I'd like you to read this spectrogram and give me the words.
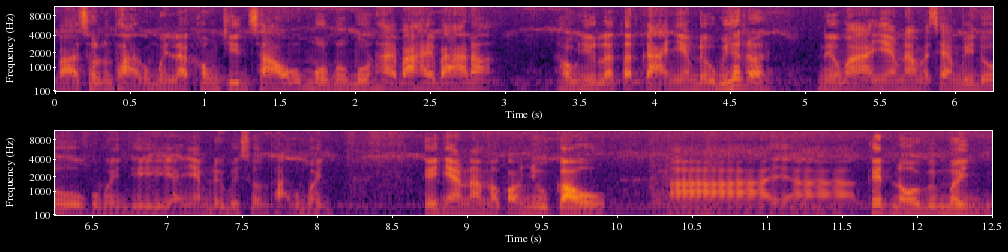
Và số điện thoại của mình là 096 114 2323 đó. Hầu như là tất cả anh em đều biết rồi. Nếu mà anh em nào mà xem video của mình thì anh em đều biết số điện thoại của mình. Thì anh em nào mà có nhu cầu à, à, kết nối với mình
